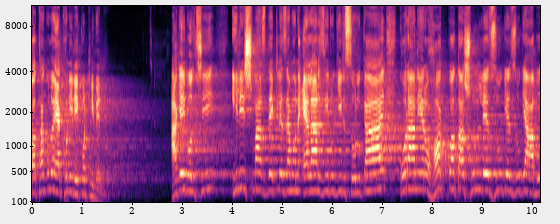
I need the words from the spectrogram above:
কথাগুলো এখনই রেকর্ড নেবেন। আগেই বলছি, ইলিশ মাছ দেখলে যেমন অ্যালার্জি রুগীর চুলকায়, কোরআনের হক কথা শুনলে যুগে যুগে আবু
